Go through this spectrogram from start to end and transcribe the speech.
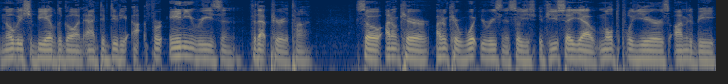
Nobody should be able to go on active duty uh, for any reason for that period of time. So I don't care. I don't care what your reason is. So you, if you say, yeah, multiple years, I'm going to be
